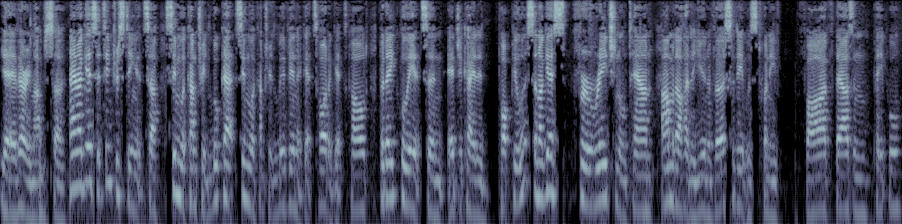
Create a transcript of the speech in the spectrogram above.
Yeah, very much so. And I guess it's interesting. It's a similar country to look at, similar country to live in. It gets hot, it gets cold, but equally it's an educated populace. And I guess for a regional town, Armidale had a university. It was 25,000 people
